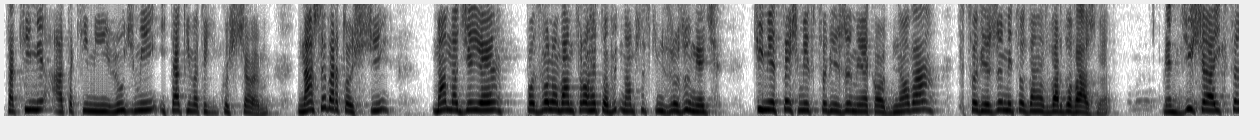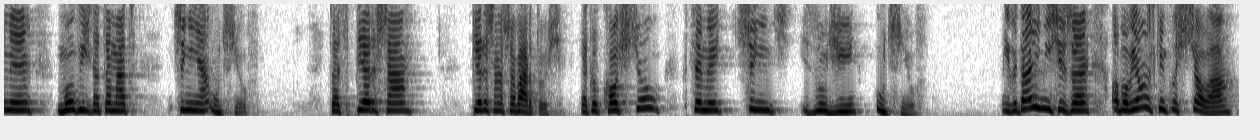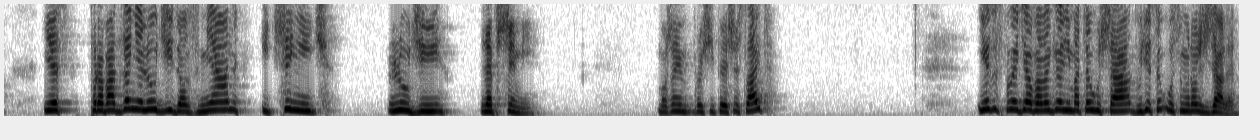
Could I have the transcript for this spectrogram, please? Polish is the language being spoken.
takimi a takimi ludźmi i takim a takim kościołem. Nasze wartości, mam nadzieję, pozwolą wam trochę to nam wszystkim zrozumieć, kim jesteśmy, w co wierzymy jako odnowa, w co wierzymy, co dla nas bardzo ważne. Więc dzisiaj chcemy mówić na temat czynienia uczniów. To jest pierwsza, pierwsza nasza wartość. Jako Kościół chcemy czynić z ludzi uczniów. I wydaje mi się, że obowiązkiem Kościoła jest prowadzenie ludzi do zmian i czynić ludzi lepszymi. Możemy prosić pierwszy slajd? Jezus powiedział w Ewangelii Mateusza, 28 rozdziale,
